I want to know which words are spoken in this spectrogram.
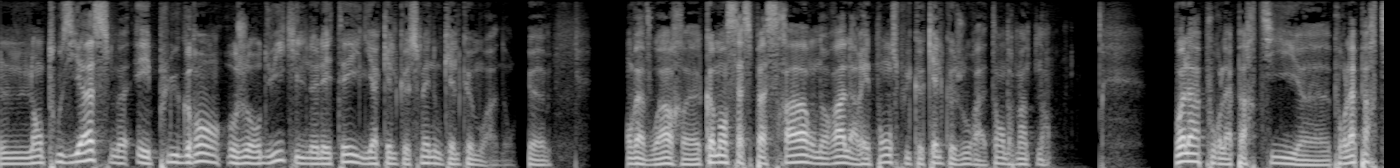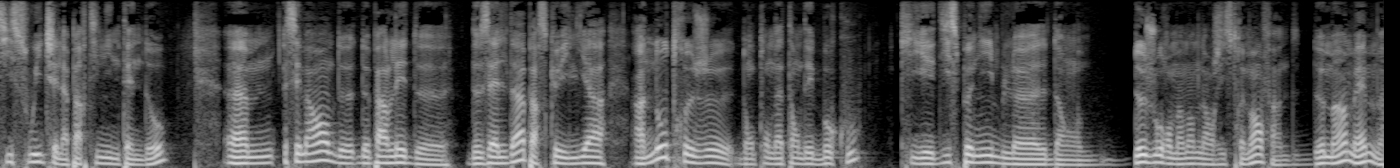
l'enthousiasme est plus grand aujourd'hui qu'il ne l'était il y a quelques semaines ou quelques mois. Donc on va voir comment ça se passera. On aura la réponse plus que quelques jours à attendre maintenant. Voilà pour la partie euh, pour la partie Switch et la partie Nintendo. Euh, c'est marrant de, parler de, Zelda parce qu'il y a un autre jeu dont on attendait beaucoup qui est disponible dans deux jours au moment de l'enregistrement, enfin demain même.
